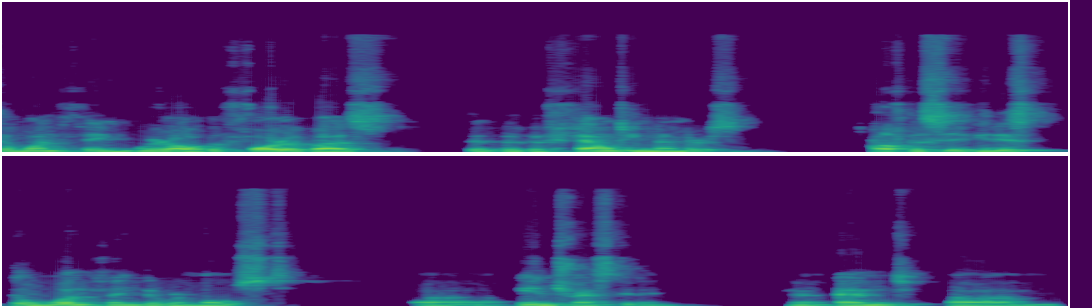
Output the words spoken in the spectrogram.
the one thing we're all, the four of us, the, the, the, founding members of the SIG, it is the one thing that we're most uh, interested in. And um,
